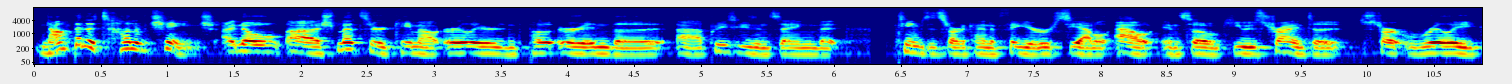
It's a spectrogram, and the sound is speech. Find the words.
not been a ton of change. I know uh, Schmetzer came out earlier in the po- or in the uh, preseason saying that teams had started kind of figure Seattle out, and so he was trying to start really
